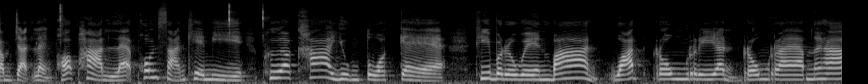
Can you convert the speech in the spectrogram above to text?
กำจัดแหล่งเพาะพันธุ์และพ่นสารเคมี เพื่อฆ่ายุงตัวแก่ ที่บริเวณบ้าน วัด โรงเรียน โรงแรมนะคะ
